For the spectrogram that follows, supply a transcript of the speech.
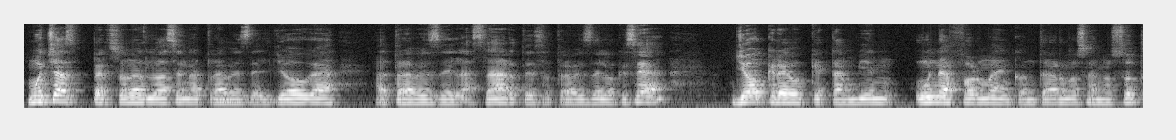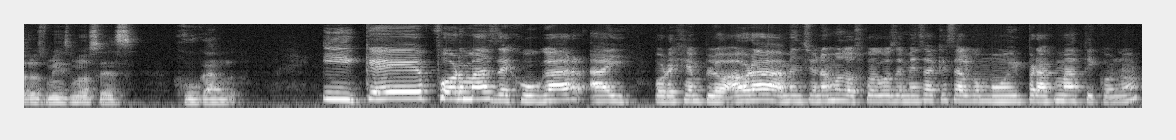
Muchas personas lo hacen a través del yoga, a través de las artes, a través de lo que sea. Yo creo que también una forma de encontrarnos a nosotros mismos es jugando. ¿Y qué formas de jugar hay? Por ejemplo, ahora mencionamos los juegos de mesa, que es algo muy pragmático, ¿no?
